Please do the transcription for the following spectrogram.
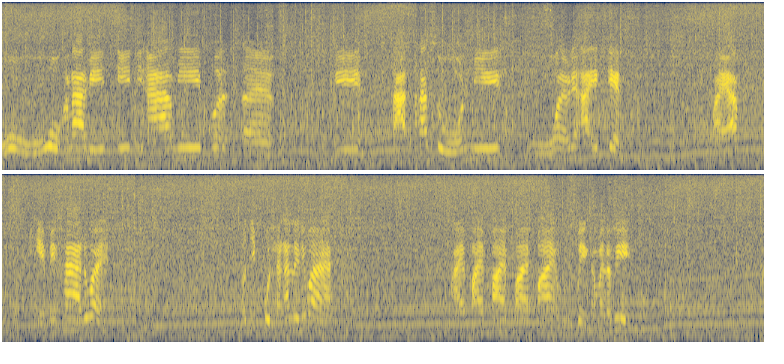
โอ้โห ข้างหน้ามี GTR มีเอ่อมี350 มีโอ้โหอะไรเนี่ย RX7 ไปครับมี MX5 ด้วยรถญี่ปุ่นทั้งนั้นเลยนี่ว่า ไปไปไปไปไปโอ้โหเบรกทำไมล่ะพี่แหม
